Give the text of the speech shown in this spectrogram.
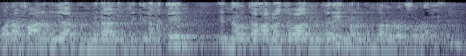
و نفان ذکر حکیم ان تعالیٰ جواد الکریم ملکم بر الرحیم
